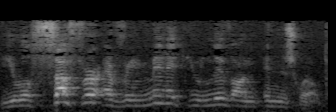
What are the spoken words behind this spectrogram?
you will suffer every minute you live on in this world.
